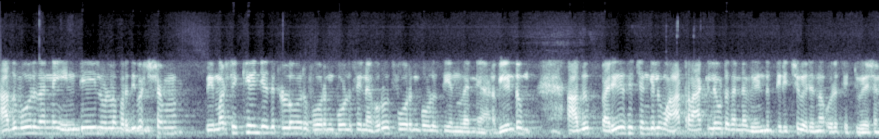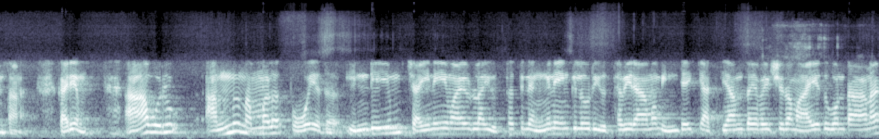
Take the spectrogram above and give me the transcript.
അതുപോലെ തന്നെ ഇന്ത്യയിലുള്ള പ്രതിപക്ഷം വിമർശിക്കുകയും ചെയ്തിട്ടുള്ള ഒരു foreign policy Nehru foreign policy എന്ന് തന്നെയാണ്. വീണ്ടും അത് പരിഹസിച്ചെങ്കിലും ആ ട്രാക്കിലോട്ട് തന്നെ വീണ്ടും തിരിച്ചു വരുന്ന ഒരു സിറ്റുവേഷൻസ് ആണ്. കാര്യം ആ ഒരു അന്ന് നമ്മൾ പോയത് ഇന്ത്യയും ചൈനയുമായുള്ള യുദ്ധത്തിന് എങ്ങനെയെങ്കിലും ഒരു യുദ്ധവിരാമം ഇന്ത്യയ്ക്ക് അത്യാന്തപേക്ഷിതമായതുകൊണ്ടാണ്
